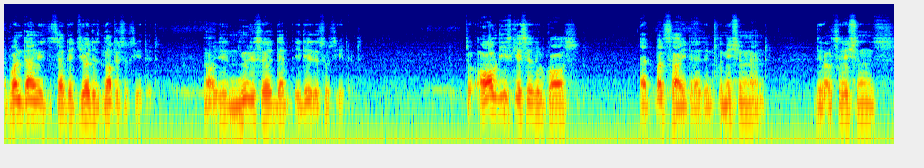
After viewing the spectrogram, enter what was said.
At one time it said that GERD is not associated. Now it is new research that it is associated. So all these cases will cause at per site as inflammation and there ulcerations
